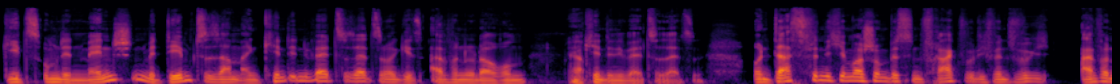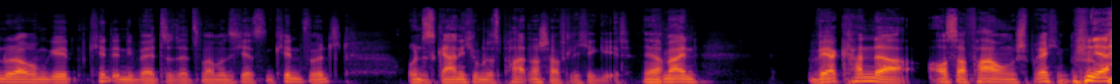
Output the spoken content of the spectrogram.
Geht es um den Menschen, mit dem zusammen ein Kind in die Welt zu setzen, oder geht es einfach nur darum, ein Ja. Kind in die Welt zu setzen? Und das finde ich immer schon ein bisschen fragwürdig, wenn es wirklich einfach nur darum geht, ein Kind in die Welt zu setzen, weil man sich jetzt ein Kind wünscht und es gar nicht um das Partnerschaftliche geht. Ja. Ich meine, wer kann da aus Erfahrung sprechen? Ja.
